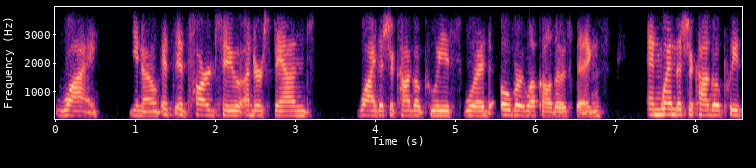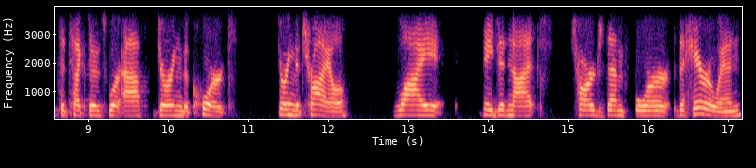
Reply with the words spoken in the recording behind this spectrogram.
why. You know, it's it's hard to understand why the Chicago police would overlook all those things. And when the Chicago police detectives were asked during the court, during the trial, why they did not charge them for the heroin,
